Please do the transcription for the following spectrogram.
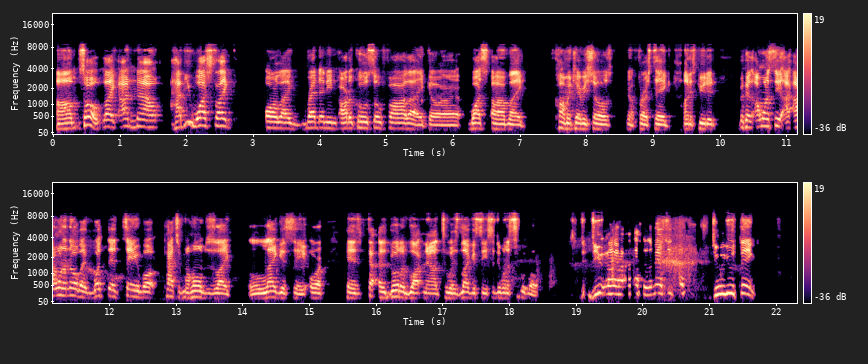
Um, so like, uh, now have you watched like or like read any articles so far, like or watched um like commentary shows, you know, first take, undisputed, because I want to see, I, I want to know like what they're saying about Patrick Mahomes' is like legacy or his, his building block now to his legacy since he won a Super Bowl. Do you? Uh, let me ask you: Do you think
